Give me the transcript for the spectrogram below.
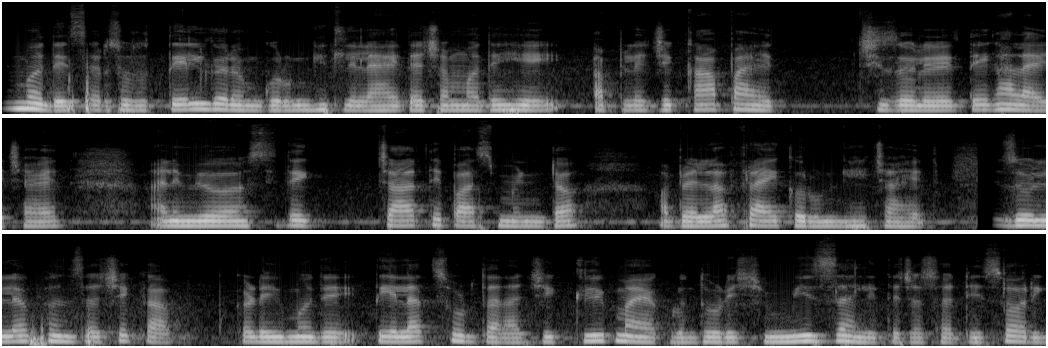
मध्ये सरसोचं तेल गरम करून घेतलेलं आहे. त्याच्यामध्ये हे आपले जे काप आहेत शिजवलेले ते घालायचे आहेत. आणि व्यवस्थित एक चार ते पाच मिनटं आपल्याला फ्राय करून घ्यायचे आहेत. शिजवलेल्या फणसाचे काप कढईमध्ये तेलात सोडताना जी क्लिप माझ्याकडून थोडीशी मिस झाली त्याच्यासाठी सॉरी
